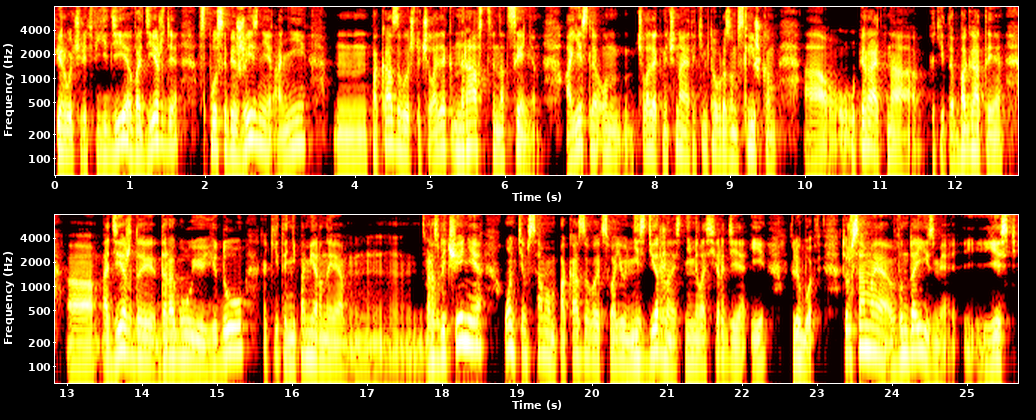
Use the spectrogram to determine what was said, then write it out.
первую очередь в еде, в одежде, в способе жизни, они показывают, что человек нравственно ценен. А если он, человек начинает каким-то образом слишком а, упирать на какие-то богатые а, одежды, дорогую еду, какие-то непомерные развлечения, он тем самым показывает свою несдержанность, немилосердие и любовь. То же самое в иудаизме. Есть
